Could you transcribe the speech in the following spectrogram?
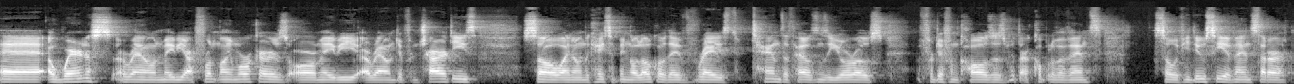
uh, awareness around maybe our frontline workers or maybe around different charities. So I know in the case of Bingo Loco, they've raised tens of thousands of euros for different causes with their couple of events. So if you do see events that are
